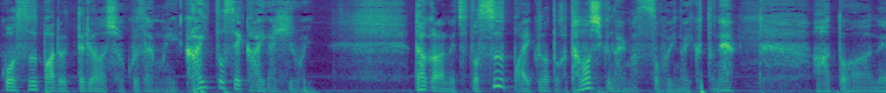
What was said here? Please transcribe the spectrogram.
こうスーパーで売ってるような食材も意外と世界が広い。だからね、ちょっとスーパー行くのとか楽しくなります。そういうの行くとね。あとはね、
